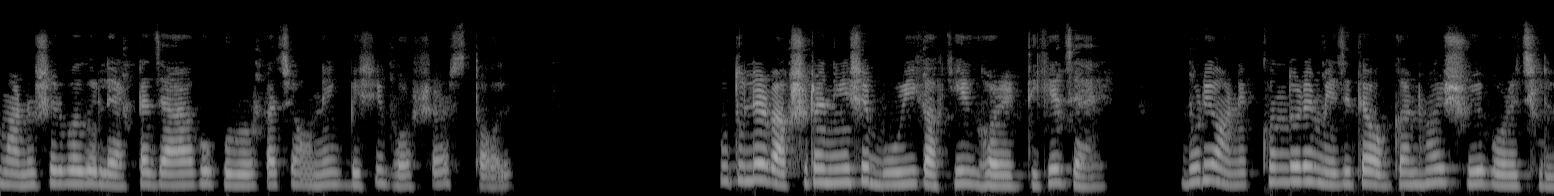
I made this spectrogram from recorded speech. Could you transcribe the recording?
মানুষের বদলে একটা জাগা কুকুর ওর কাছে অনেক বেশি ভরসার স্থল। পুতুলের বাক্সটা নিয়ে সে বুড়ি কাকির ঘরের দিকে যায়। বুড়ি অনেকক্ষণ ধরে মেঝেতে অজ্ঞান হয়ে শুয়ে পড়েছিল।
